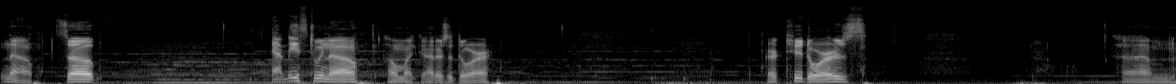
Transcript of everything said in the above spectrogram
no. So, at least we know. Oh my god, there's a door. There are two doors. Um,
